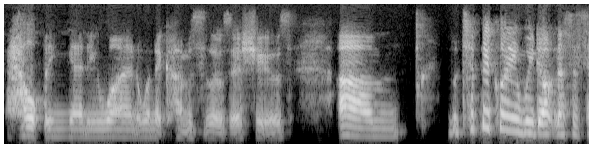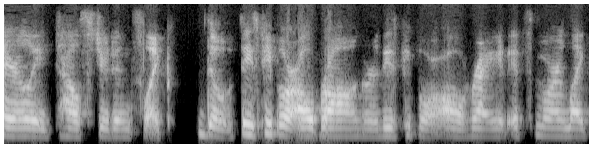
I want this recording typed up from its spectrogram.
helping anyone when it comes to those issues. Um, but typically, we don't necessarily tell students like, these people are all wrong or these people are all right. It's more like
